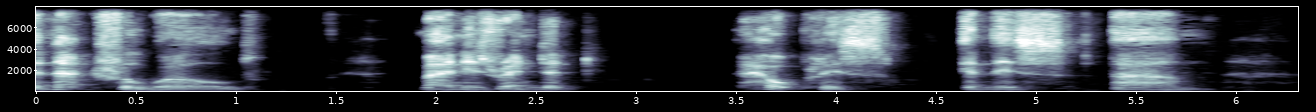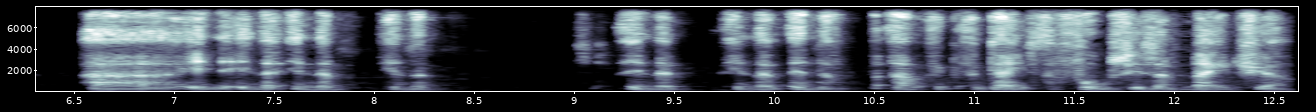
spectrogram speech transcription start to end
the natural world, man is rendered helpless in this um, uh, in, in the in the in the in the in the in the uh, against the forces of nature.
